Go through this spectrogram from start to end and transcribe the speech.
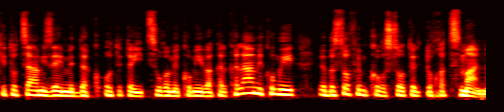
כתוצאה מזה הן מדכאות את הייצור המקומי והכלכלה המקומית, ובסוף הן קורסות אל תוך עצמן.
